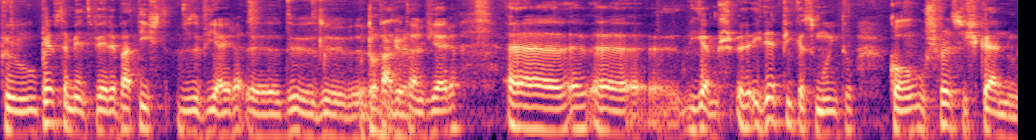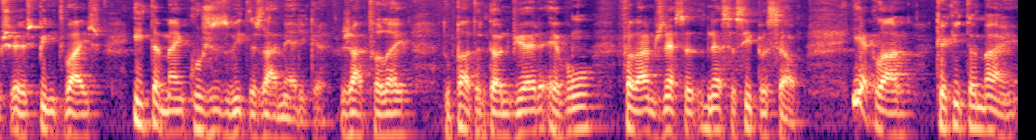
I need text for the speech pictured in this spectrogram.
que o pensamento de Vieira Batista de Vieira, de, de, de Vieira, uh, uh, digamos, identifica-se muito com os franciscanos espirituais e também com os jesuítas da América. Já que falei do Padre António Vieira, é bom falarmos nessa, nessa situação. E é claro que aqui também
